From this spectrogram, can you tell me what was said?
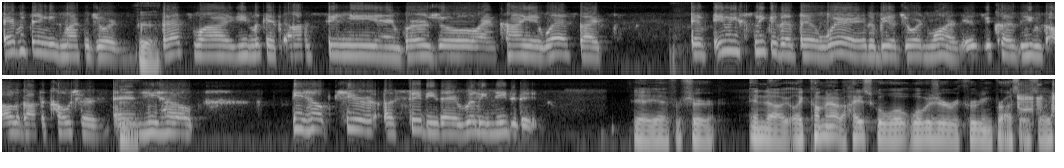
everything is Michael Jordan. Yeah. That's why you look at Don C. and Virgil and Kanye West. Like, if any sneaker that they wear, it'll be a Jordan One. It's because he was all about the culture, and yeah. he helped. He helped cure a city that really needed it. Yeah, yeah, for sure. And uh, like coming out of high school, what, what was your recruiting process like?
